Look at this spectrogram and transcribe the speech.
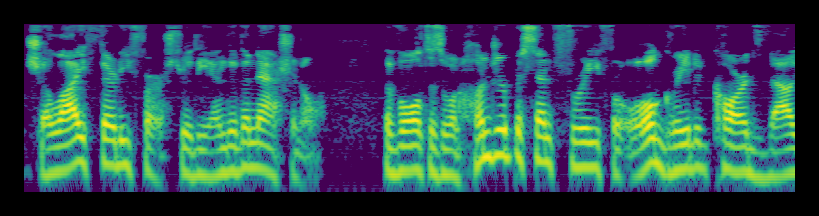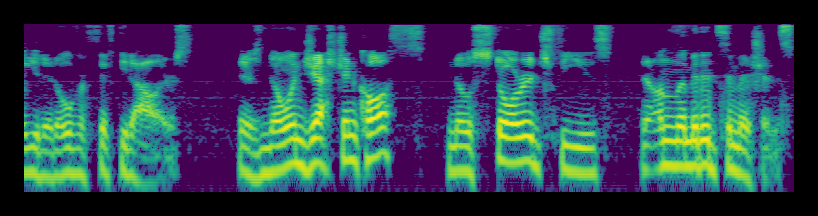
July 31st through the end of the National. The vault is 100% free for all graded cards valued at over $50. There's no ingestion costs, no storage fees, and unlimited submissions.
